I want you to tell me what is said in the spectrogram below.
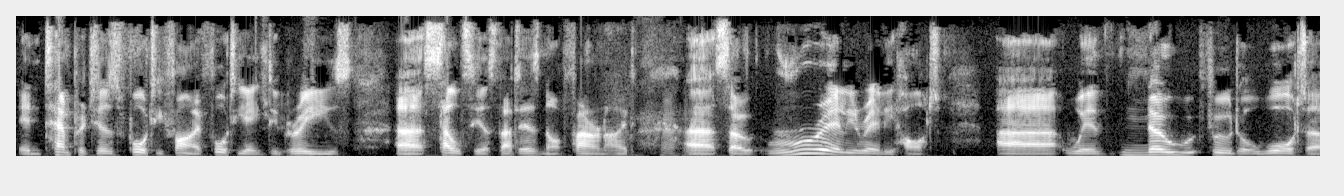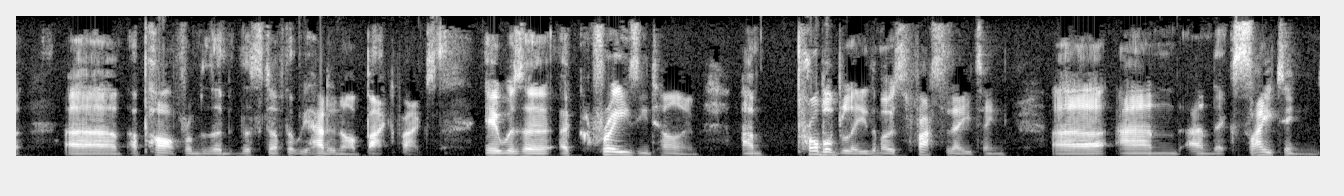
in temperatures 45, 48 degrees uh, Celsius, that is, not Fahrenheit. Uh, so really, really hot uh, with no food or water uh, apart from the, the stuff that we had in our backpacks. It was a, a crazy time and probably the most fascinating uh, and, and exciting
